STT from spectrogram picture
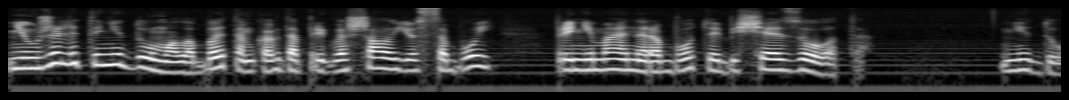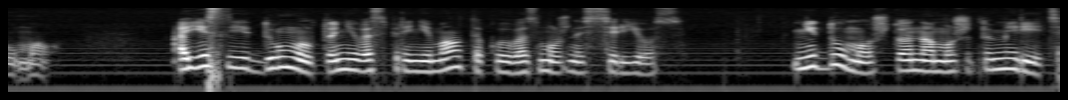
Неужели ты не думал об этом, когда приглашал ее с собой, принимая на работу и обещая золото? Не думал. А если и думал, то не воспринимал такую возможность всерьез. Не думал, что она может умереть,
